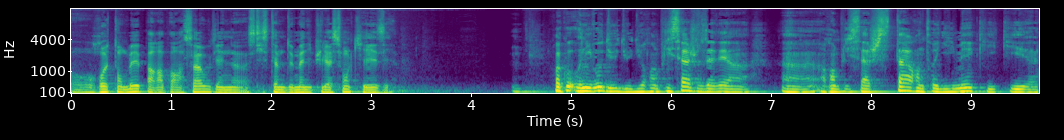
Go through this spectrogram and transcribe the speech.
retombée par rapport à ça, où il y a un système de manipulation qui est aisé. Je crois qu'au niveau du, remplissage, vous avez un, remplissage star, entre guillemets, qui, qui, euh,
